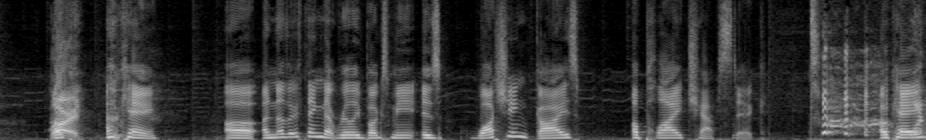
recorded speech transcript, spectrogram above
All right. Okay. Uh, another thing that really bugs me is watching guys apply chapstick. Okay.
